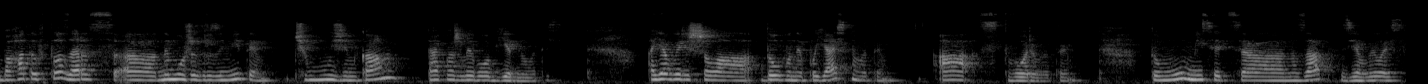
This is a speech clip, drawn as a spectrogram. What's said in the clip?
Багато хто зараз е, не може зрозуміти, чому жінкам так важливо об'єднуватись. А я вирішила довго не пояснювати, а створювати. Тому місяць е, назад з'явилась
